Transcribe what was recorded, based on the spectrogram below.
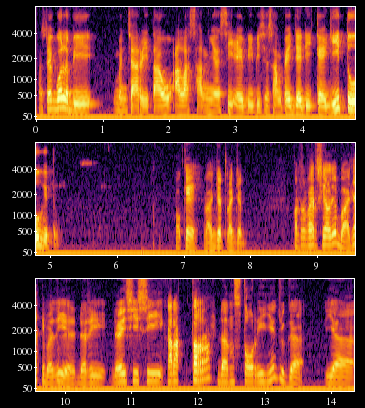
Maksudnya gue lebih mencari tahu alasannya si Abby bisa sampai jadi kayak gitu gitu. Oke, lanjut lanjut. Kontroversialnya banyak ya berarti ya. Dari dari sisi karakter dan storynya juga ya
